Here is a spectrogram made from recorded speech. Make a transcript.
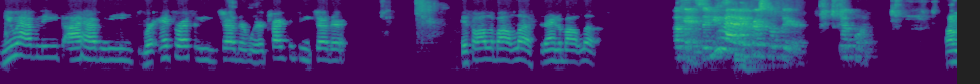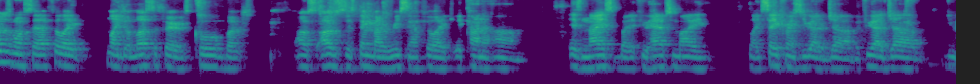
You have needs, I have needs. We're interested in each other. We're attracted to each other. It's all about lust. It ain't about love. Okay, so you have it crystal clear. Good point. I was just gonna say, I feel like, like the lust affair is cool, but I was, I was just thinking about it recently. I feel like it kind of, um, is nice, but if you have somebody, like say for instance, you got a job, if you got a job, you,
